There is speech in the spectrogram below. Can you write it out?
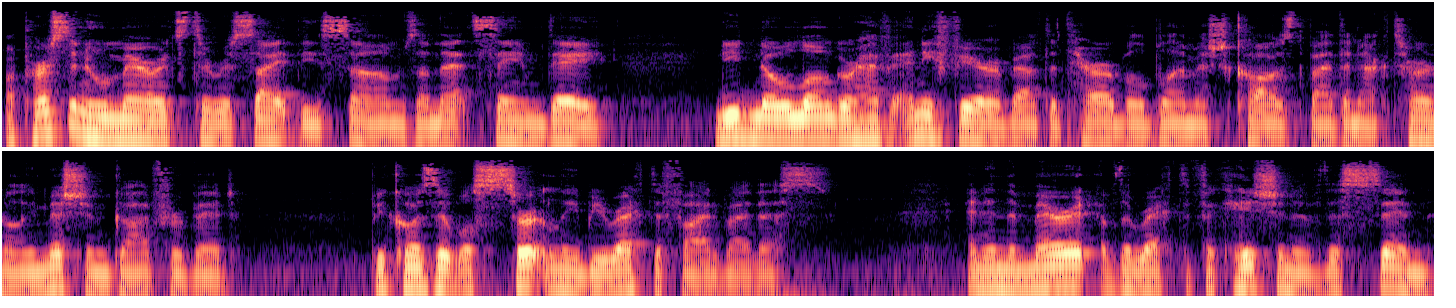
A person who merits to recite these psalms on that same day need no longer have any fear about the terrible blemish caused by the nocturnal emission, God forbid, because it will certainly be rectified by this and in the merit of the rectification of this sin,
